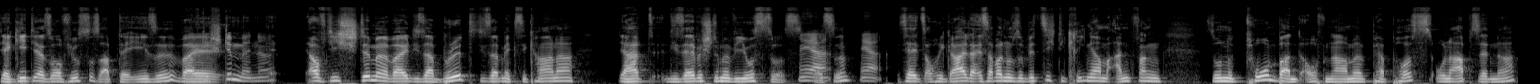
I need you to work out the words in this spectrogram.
der geht ja so auf Justus ab, der Esel, weil. Auf die Stimme, ne? Auf die Stimme, weil dieser Brit, dieser Mexikaner, der hat dieselbe Stimme wie Justus. Ja, weißt du? ja. Ist ja jetzt auch egal, da ist aber nur so witzig, die kriegen ja am Anfang so eine Tonbandaufnahme per Post ohne Absender,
